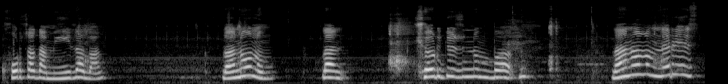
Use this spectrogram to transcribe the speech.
kurt adam iyi de lan. Lan oğlum. Lan kör gözünün ba... lan oğlum nereye...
